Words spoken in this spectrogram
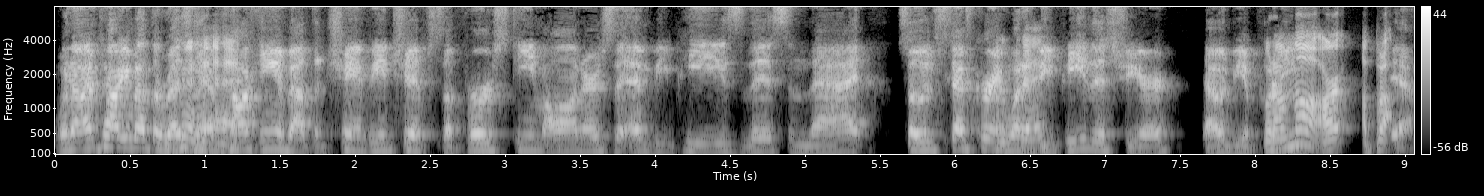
When I'm talking about the resume, I'm talking about the championships, the first team honors, the MVPs, this and that. So if Steph Curry won Okay. MVP this year, that would be a pretty. But I'm not. But Yeah.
